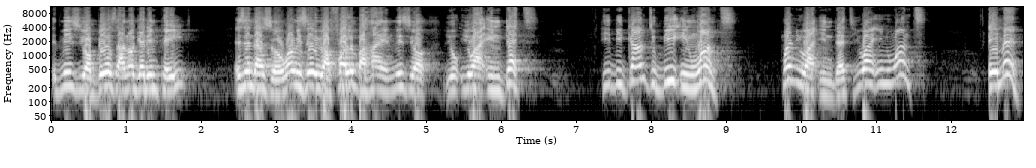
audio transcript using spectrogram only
It means your bills are not getting paid isn't that so? When we say you are falling behind, means you're, you, you are in debt. He began to be in want. When you are in debt, you are in want. Amen. Amen.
